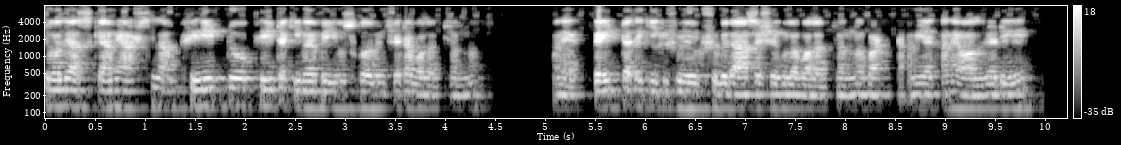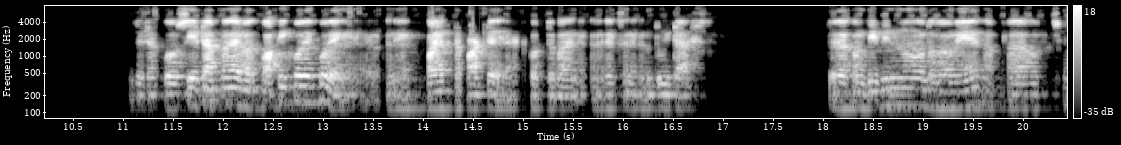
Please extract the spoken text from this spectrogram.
অ্যাকচুয়ালি আজকে আমি আসছিলাম ফ্রি টু ফ্রিটা কীভাবে ইউজ করবেন সেটা বলার জন্য। মানে পেইডটাতে কি কি সুযোগ সুবিধা আছে সেগুলো বলার জন্য বাট আমি এখানে অলরেডি যেটা করছি, এটা আপনারা এবার কপি করে করে মানে কয়েকটা পার্টে অ্যাড করতে পারেন এখানে। দেখছেন, এখানে দুইটা আসছে। তো এরকম বিভিন্ন ধরনের আপনারা হচ্ছে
